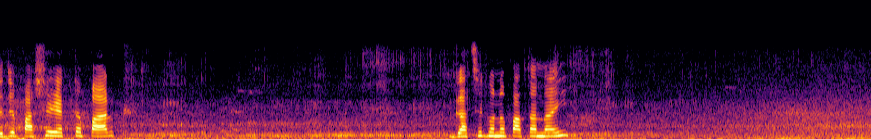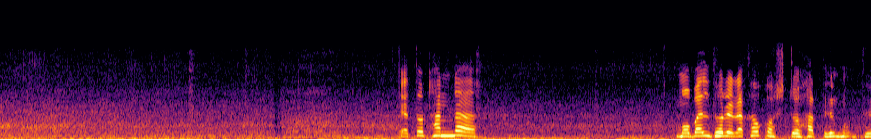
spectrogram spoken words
এই যে পাশে একটা পার্ক। গাছে কোনো পাতা নাই। এত ঠান্ডা। মোবাইল ধরে রাখাও কষ্ট হাতের মধ্যে।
